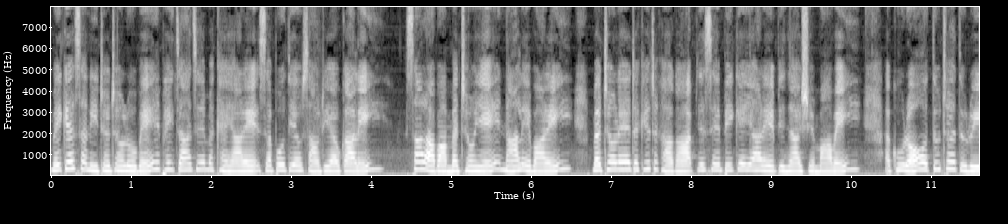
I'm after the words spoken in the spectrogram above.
မိတ်ကဆန်နီထွန်းထွန်းလိုပဲဖိတ်ကြားခြင်းမခံရတဲ့ဇပိုးတယောက်ဆောင်တယောက်ကလည်း စတာပါမထွန်းရဲ့နားလေပါတယ်မထွန်းလည်းတစ်ခေတ်တစ်ခါကပြင်ဆင်ပေးခဲ့ရတဲ့ပညာရှင်ပါပဲအခုတော့သူ့ထက်သူတွေ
